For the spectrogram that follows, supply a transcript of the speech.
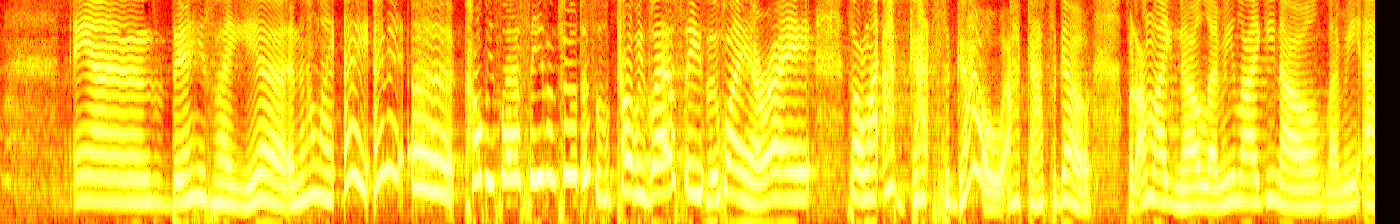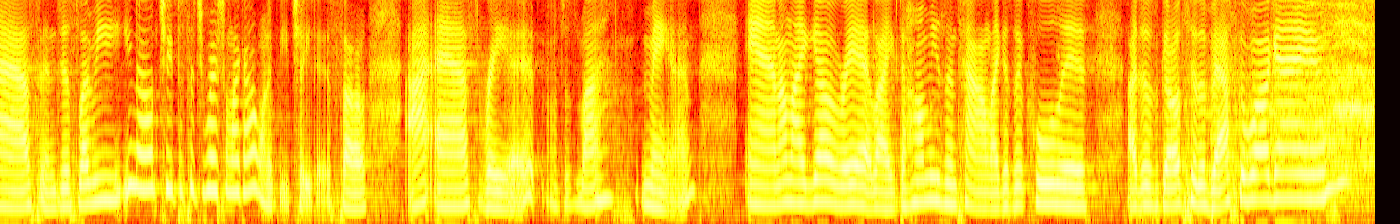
And then he's like, yeah. And then I'm like, hey, ain't it uh, Kobe's last season too? This is Kobe's last season playing, right? So I'm like, I got to go. I got to go. But I'm like, no, let me like, you know, let me ask and just let me, you know, treat the situation like I want to be treated. So I asked Red, which is my man. And I'm like, yo, Red, like the homies in town, like, is it cool if I just go to the basketball game?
